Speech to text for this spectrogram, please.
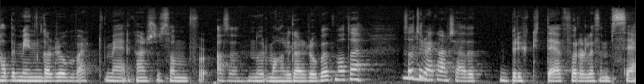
Hadde min garderobe vært mer kanskje som for, altså, normal garderobe, på en måte, så tror jeg kanskje jeg hadde brukt det for å liksom se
